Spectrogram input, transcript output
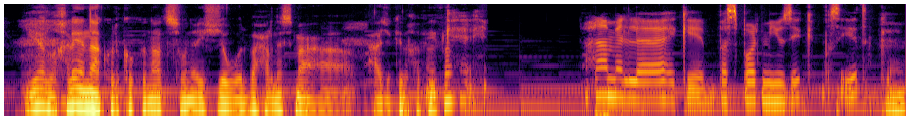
يلا خلينا ناكل coconuts ونعيش جو البحر نسمع حاجة كذا خفيفة. okay. نعمل هيك passport music بسيط. okay.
